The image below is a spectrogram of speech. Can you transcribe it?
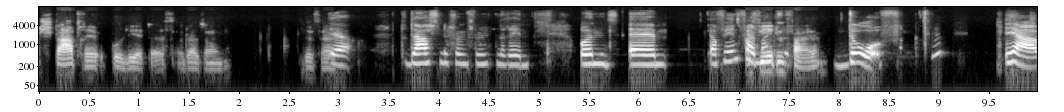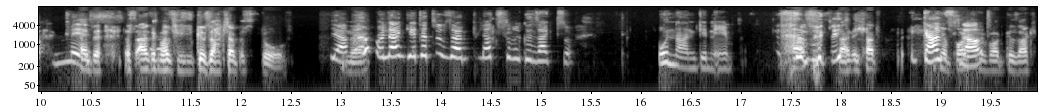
startreguliert ist oder so. Deshalb. Ja. Du darfst nur fünf Minuten reden. Und ähm, auf jeden Fall Auf jeden Fall. doof. Ja, Mist. Das Einzige, was ich gesagt habe, ist doof. Ja. Ne? Und dann geht er zu seinem Platz zurück und sagt so, unangenehm. Wirklich Nein, ich habe ich ganz hab laut. für Wort gesagt,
